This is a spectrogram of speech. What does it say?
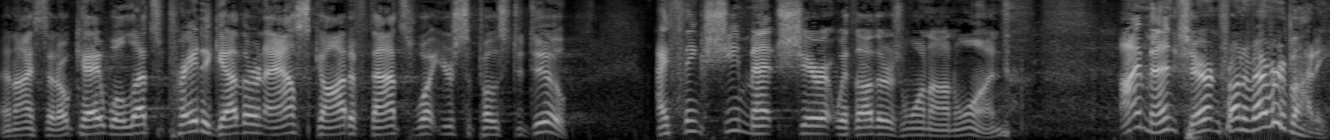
And I said, Okay, well, let's pray together and ask God if that's what you're supposed to do. I think she meant share it with others one on one. I meant share it in front of everybody.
